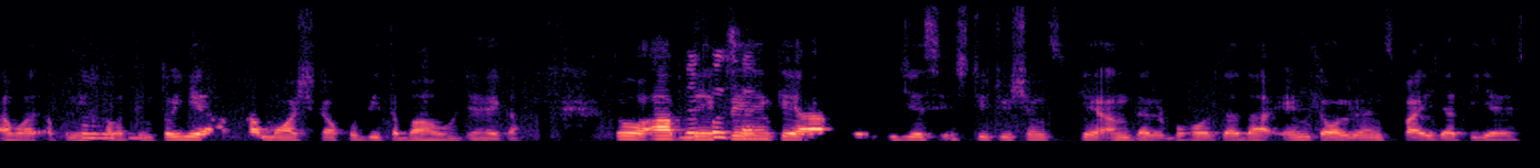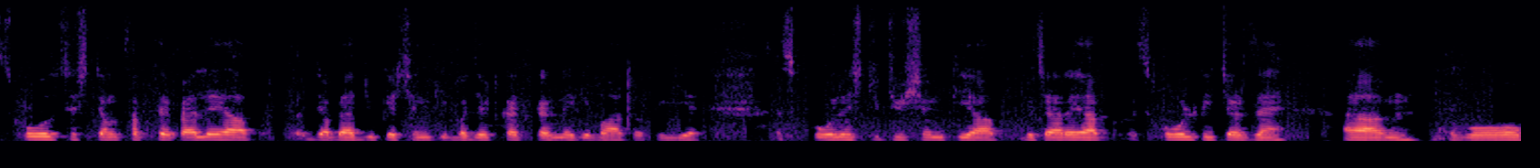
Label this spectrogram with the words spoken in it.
अपनी हम्म। खातन तो ये आपका मुआरा खुद ही तबाह हो जाएगा। तो आप देख रहे हैं कि आप रिलीजियस इंस्टीट्यूशन के अंदर बहुत ज़्यादा इनटॉलरेंस पाई जाती है। स्कूल सिस्टम सबसे पहले आप जब एजुकेशन की बजट कट करने की बात होती है स्कूल इंस्टीट्यूशन की आप बेचारे आप स्कूल टीचर्स हैं वो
